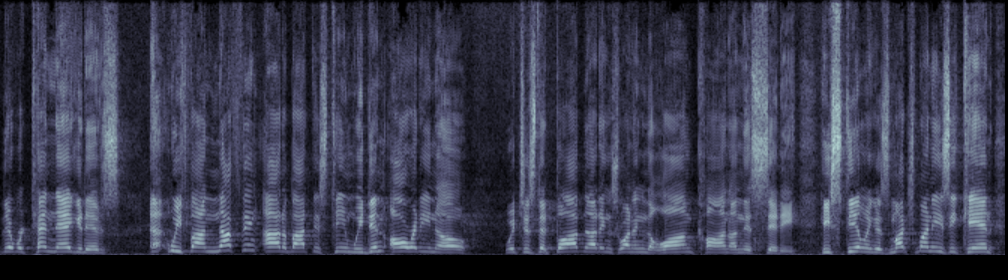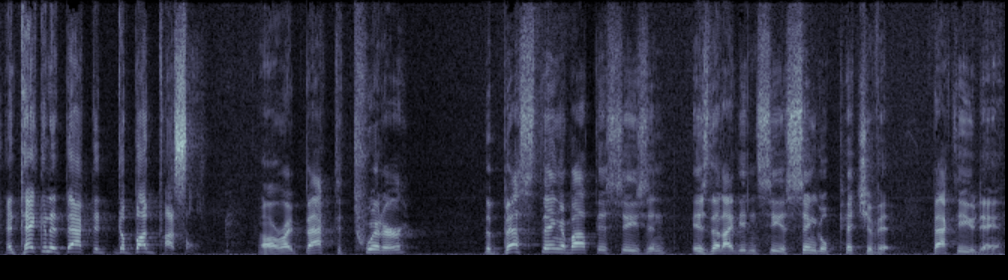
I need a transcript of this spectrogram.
there were 10 negatives. Uh, we found nothing out about this team we didn't already know, which is that Bob Nutting's running the long con on this city. He's stealing as much money as he can and taking it back to the bug tussle. All right, back to Twitter. The best thing about this season is that I didn't see a single pitch of it. Back to you, Dan.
